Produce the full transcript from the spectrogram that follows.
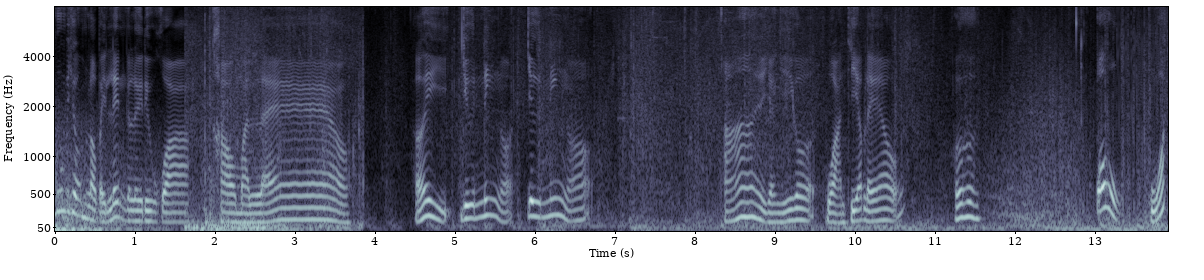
คุณผู้ชมเราไปเล่นกันเลยดีกว่า เข้ามาแล้ว เฮ้ย ยืนนิ่งเหรอยืนนิ่งเหรอ อ่าอย่างนี้ก็หวานเจี๊ยบแล้วเออโอ้ what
